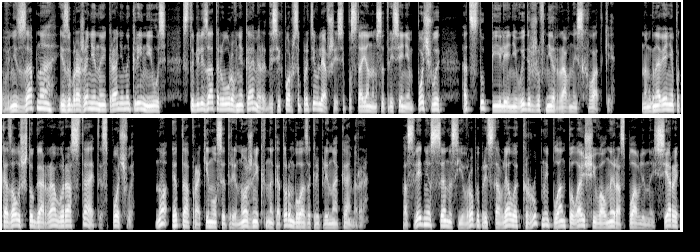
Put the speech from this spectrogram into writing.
Внезапно изображение на экране накренилось, стабилизаторы уровня камеры, до сих пор сопротивлявшиеся постоянным сотрясениям почвы, отступили, не выдержав неравной схватки. На мгновение показалось, что гора вырастает из почвы, но это опрокинулся треножник, на котором была закреплена камера. Последняя сцена с Европы представляла крупный план пылающей волны расплавленной серы,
